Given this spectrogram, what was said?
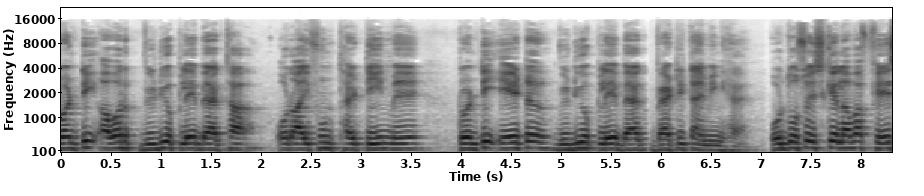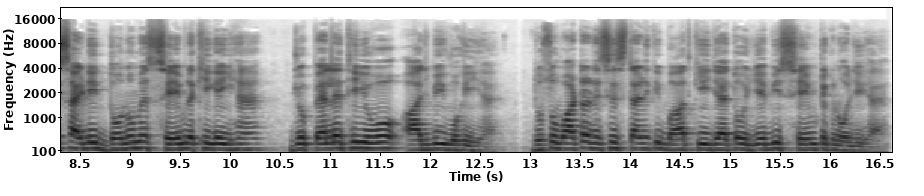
20 आवर वीडियो प्लेबैक था और आईफोन 13 में 28 वीडियो प्लेबैक बैटरी टाइमिंग है। और दोस्तों, इसके अलावा फेस आईडी दोनों में सेम रखी गई हैं। जो पहले थी, वो आज भी वही है। दोस्तों वाटर रेसिस्टेंट की बात की जाए तो ये भी सेम टेक्नोलॉजी है।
